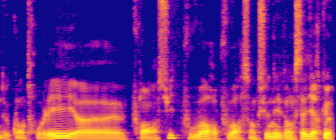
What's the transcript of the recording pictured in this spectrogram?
de contrôler euh, pour ensuite pouvoir pouvoir sanctionner. Donc c'est à dire que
